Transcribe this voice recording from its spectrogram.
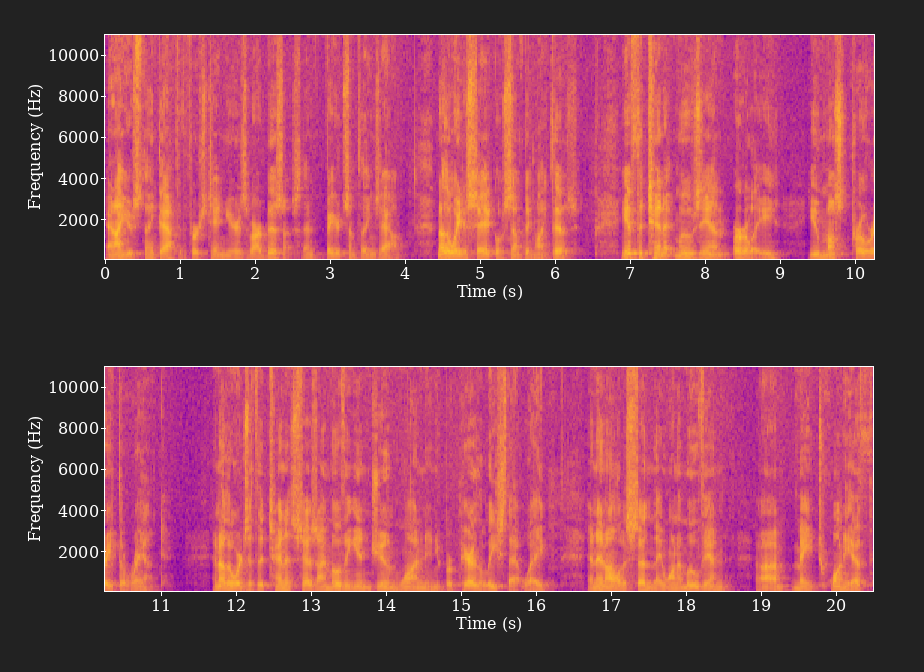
And I used to think that for the first 10 years of our business, then figured some things out. Another way to say it goes something like this. If the tenant moves in early, you must prorate the rent. In other words, if the tenant says, I'm moving in June 1, and you prepare the lease that way, and then all of a sudden they want to move in um, May 20th,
